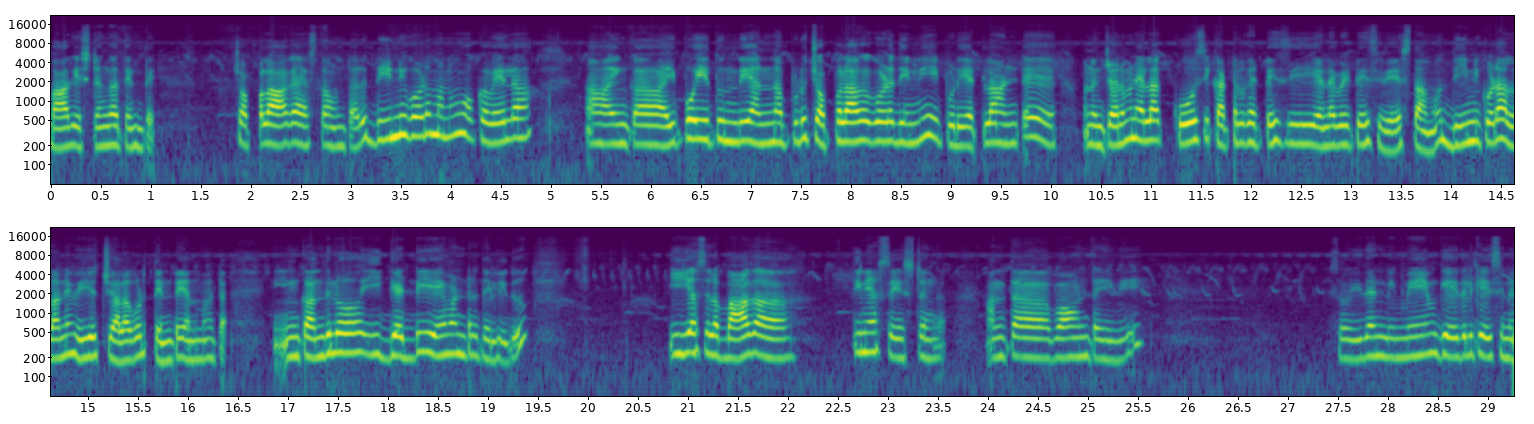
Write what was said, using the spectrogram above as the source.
బాగా ఇష్టంగా తింటాయి. చొప్పలాగా వేస్తూ ఉంటారు. దీన్ని కూడా మనం ఒకవేళ ఇంకా అయిపోతుంది అన్నప్పుడు చొప్పలాగా కూడా దీన్ని ఇప్పుడు ఎట్లా అంటే మనం జనమును ఎలా కోసి కట్టలు కట్టేసి ఎండబెట్టేసి వేస్తామో దీన్ని కూడా అలానే వేయొచ్చు. అలా కూడా తింటాయి అన్నమాట. ఇంకా అందులో ఈ గడ్డి ఏమంటారో తెలీదు. ఇవి అసలు బాగా తినేస్తాయి ఇష్టంగా. అంత బాగుంటాయి ఇవి. సో ఇదండి. మేము గేదెలకి వేసిన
